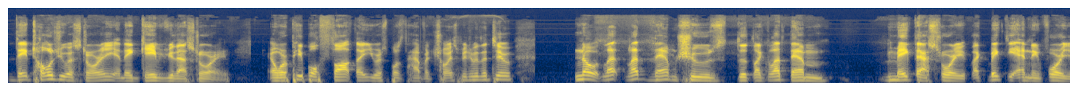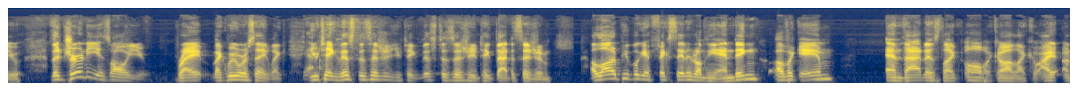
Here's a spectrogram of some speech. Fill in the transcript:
they told you a story and they gave you that story, and where people thought that you were supposed to have a choice between the two, no, let let them choose. The, like let them make that story, like make the ending for you. The journey is all you, right? Like we were saying, like you take this decision, you take this decision, you take that decision. A lot of people get fixated on the ending of a game. And that is like, oh my god, like I uh,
